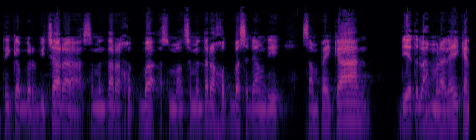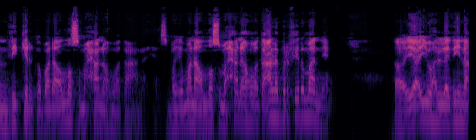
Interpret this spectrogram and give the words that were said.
ketika berbicara sementara khutbah sementara khutbah sedang disampaikan dia telah melalaikan zikir kepada Allah Subhanahu wa taala ya. sebagaimana Allah Subhanahu wa taala berfirman ya ah, Ya ayyuhalladzina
